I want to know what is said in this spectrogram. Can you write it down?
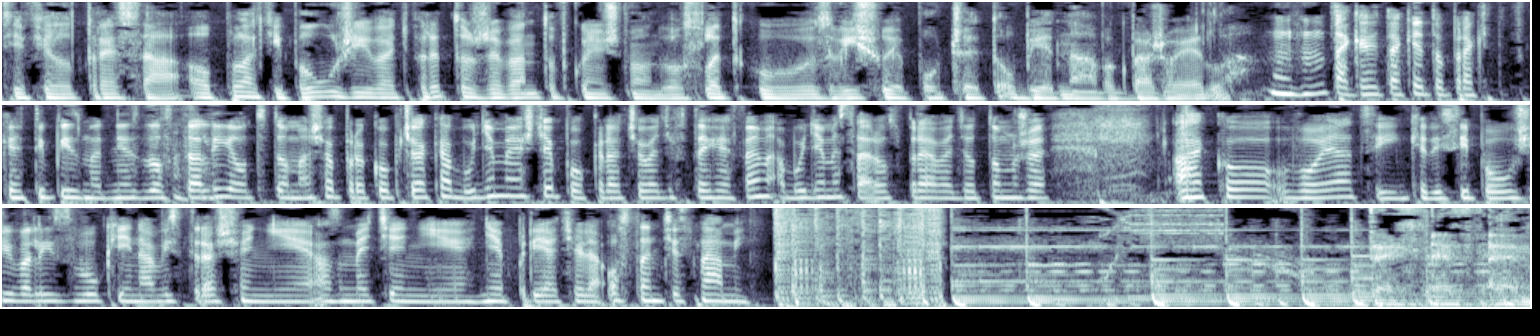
tie filtre sa oplatí používať, pretože vám to v konečnom dôsledku zvyšuje počet objednávok vášho jedla. Mm-hmm, tak aj takéto praktické typy sme dnes dostali od Tomáša Prokopčaka. Budeme ešte pokračovať v TFM a budeme sa rozprávať o tom, že ako vojaci, kedy si používali zvuky na vystrašenie a zmetenie nepriateľa. Ostaňte s nami. Tech FM.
